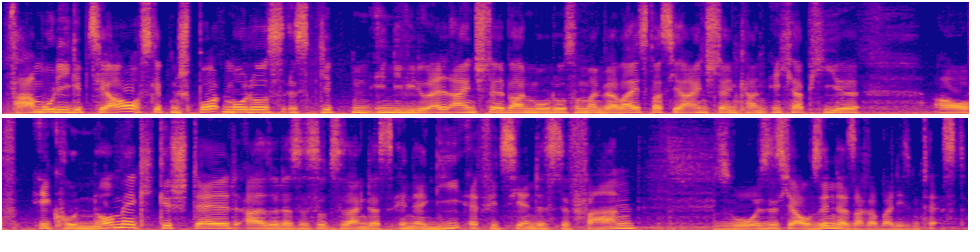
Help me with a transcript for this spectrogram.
Fahrmodi gibt es ja auch. Es gibt einen Sportmodus, es gibt einen individuell einstellbaren Modus und man wer weiß, was hier einstellen kann. Ich habe hier auf Economic gestellt, also das ist sozusagen das energieeffizienteste Fahren. So ist es ja auch Sinn der Sache bei diesem Test.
